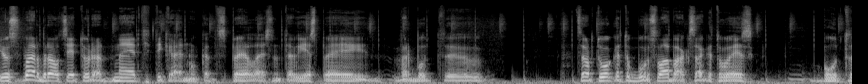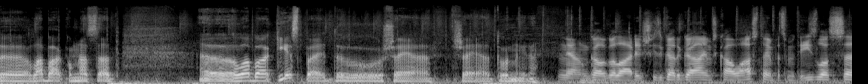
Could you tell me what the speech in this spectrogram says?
Jūs pārbrauciet tur ar mērķi tikai, nu, kad spēlēs, un tev iespēja varbūt uh, caur to, ka tu būsi labāk sagatavojies, būt uh, labāk un atstāt labāku iespēju šajā, šajā turnīrā. Jā, un gal galā arī šis gada gājums, kā 18 izlase,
